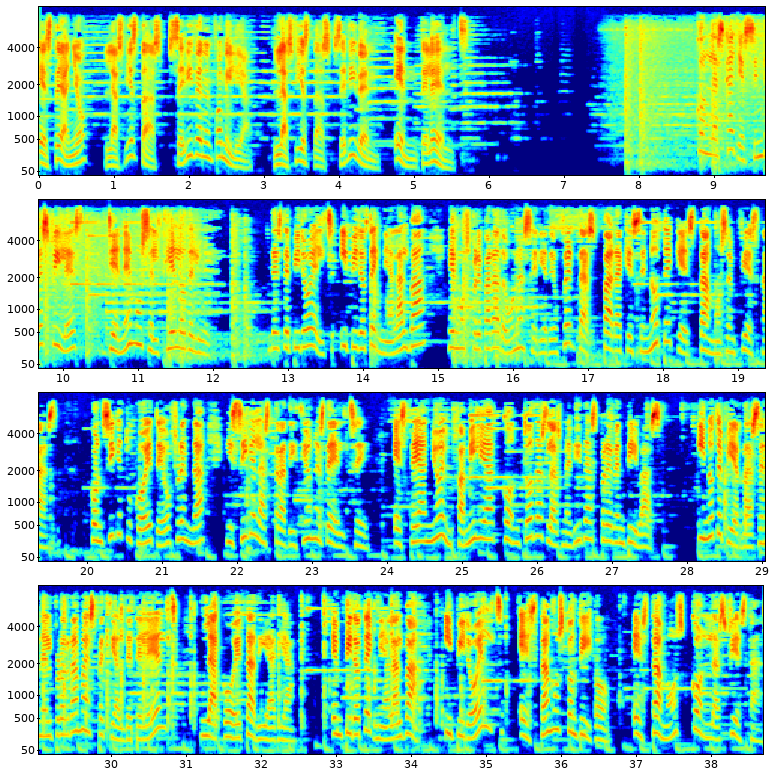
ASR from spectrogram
Este año, las fiestas se viven en familia, las fiestas se viven en Teleelch. Con las calles sin desfiles, llenemos el cielo de luz. Desde Piroelch y Pirotecnia al Alba hemos preparado una serie de ofertas para que se note que estamos en fiestas. Consigue tu cohete ofrenda y sigue las tradiciones de Elche. Este año en familia con todas las medidas preventivas. Y no te pierdas en el programa especial de Teleelch La Coheta Diaria. En Pirotecnia al Alba y Piroelch estamos contigo. Estamos con las fiestas.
